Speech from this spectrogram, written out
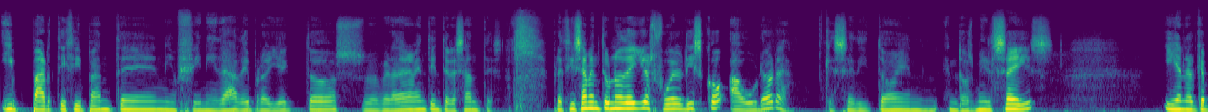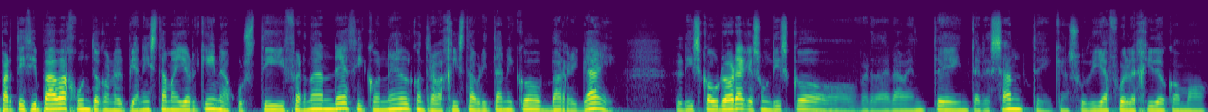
y participante en infinidad de proyectos eh, verdaderamente interesantes. Precisamente uno de ellos fue el disco Aurora, que se editó en, en 2006 y en el que participaba junto con el pianista mallorquín Agustí Fernández y con el contrabajista británico Barry Guy. El disco Aurora, que es un disco verdaderamente interesante y que en su día fue elegido como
